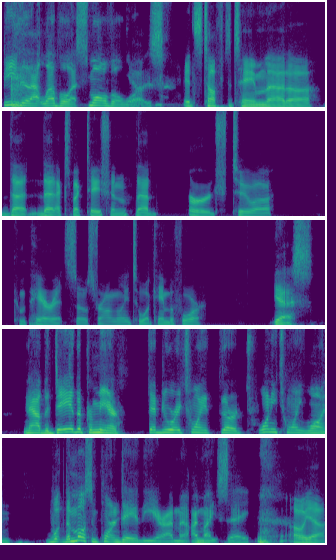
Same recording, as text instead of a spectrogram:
be to that level that Smallville Yeah. was. It's tough to tame that uh that that expectation, that urge to uh compare it so strongly to what came before. Yes. Now the day of the premiere, February 23rd, 2021, what the most important day of the year, I mi- I might say. Oh yeah.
